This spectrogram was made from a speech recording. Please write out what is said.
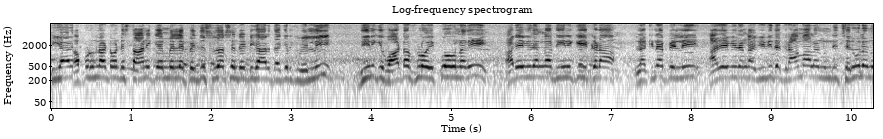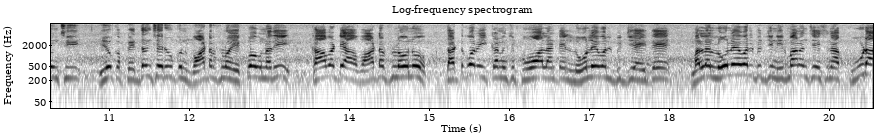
టీఆర్ అప్పుడు ఉన్నటువంటి స్థానిక ఎమ్మెల్యే పెద్ది సుదర్శన్ రెడ్డి గారి దగ్గరికి వెళ్ళి దీనికి వాటర్ ఫ్లో ఎక్కువ ఉన్నది. అదేవిధంగా దీనికి ఇక్కడ లక్నపల్లి అదేవిధంగా వివిధ గ్రామాల నుండి చెరువుల నుంచి ఈ యొక్క పెద్ద చెరువుకు వాటర్ ఫ్లో ఎక్కువ ఉన్నది. కాబట్టి ఆ వాటర్ ఫ్లోను తట్టుకొని ఇక్కడ నుంచి పోవాలంటే లో లెవెల్ బ్రిడ్జి అయితే మళ్ళీ లో లెవెల్ బ్రిడ్జి నిర్మాణం చేసినా కూడా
